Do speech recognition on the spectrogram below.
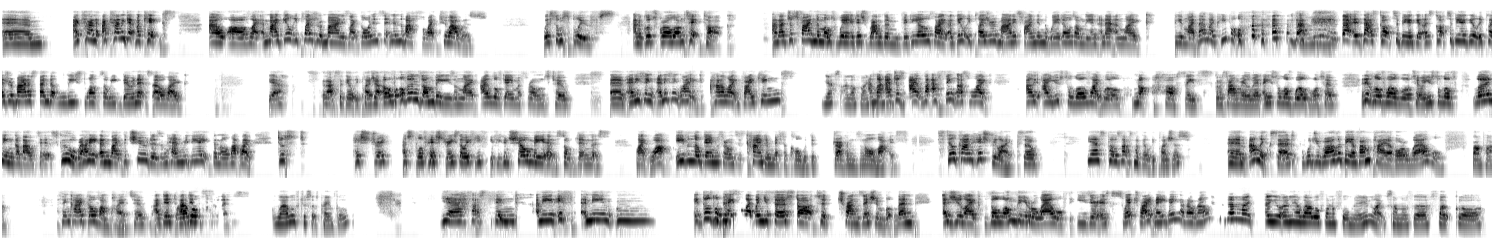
Um, I kind of I kind of get my kicks out of like my guilty pleasure of mine is like going and sitting in the bath for like two hours with some sploofs and a good scroll on TikTok. And I just find the most weirdest random videos. Like a guilty pleasure of mine is finding the weirdos on the internet and like being like, they're my people. that Mm. that is that's got to be a guilt. It's got to be a guilty pleasure of mine. I spend at least once a week doing it. So like, yeah, that's a guilty pleasure. Other, other than zombies and like, I love Game of Thrones too. Um, anything, anything like kind of like Vikings. Yes, I love Vikings. And like I just I I think that's like I, I used to love like world not oh see it's gonna sound really weird. I used to love World War Two. I didn't love World War Two. I used to love learning about it at school, right? And like the Tudors and Henry VIII and all that, like just history. I just love history. So if you if you can show me uh, something that's like wow, even though Game of Thrones is kind of mythical with the dragons and all that, it's still kind of history like. So yeah, I suppose that's my guilty pleasures. Um, Alex said, "Would you rather be a vampire or a werewolf?" vampire. I think I'd go vampire too. I did. I did Werewolf. think of this. Werewolf just looks painful. Yeah, that's the thing. I mean, if I mean, mm, it does look painful like when you first start to transition, but then as you like, the longer you're a werewolf, the easier it is to switch, right? Maybe I don't know. Then like, are you only a werewolf on a full moon, like some of the folklore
